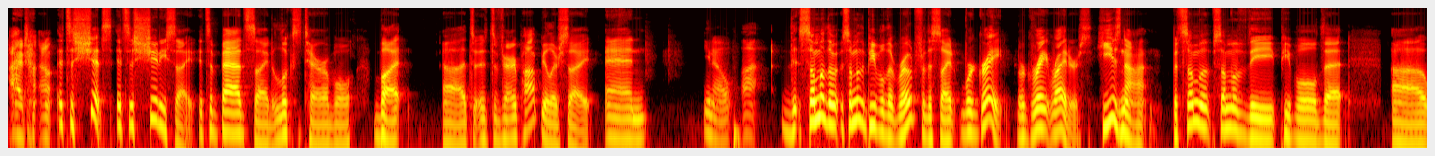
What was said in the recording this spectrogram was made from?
I don't know. It's a shit. It's a shitty site. It's a bad site. It looks terrible, but uh, it's it's a very popular site, and you know, uh, th- some of the some of the people that wrote for the site were great. Were great writers. He is not, but some of some of the people that uh,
